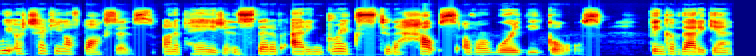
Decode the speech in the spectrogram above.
we are checking off boxes on a page instead of adding bricks to the house of our worthy goals. Think of that again.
